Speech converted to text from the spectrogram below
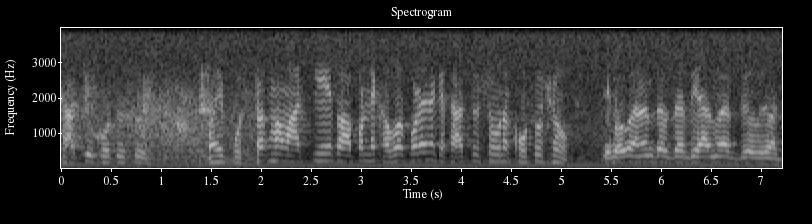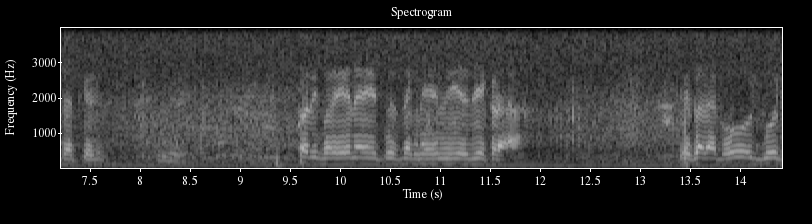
સાચું ખોટું શું? પુસ્તકમાં વાંચીએ તો આપણને ખબર પડે ને કે સાચું શું ને ખોટું શું? એ બહુ આનંદ અવતારથી આનું આપ કર્યું. ફરી ફરી એને પુસ્તક ને એને એ દેકડા ગોટ ગોટ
